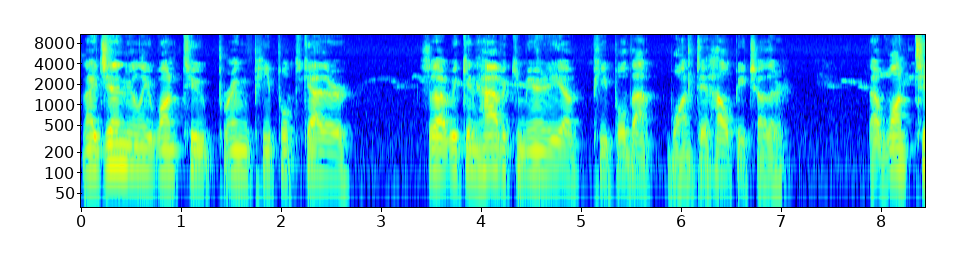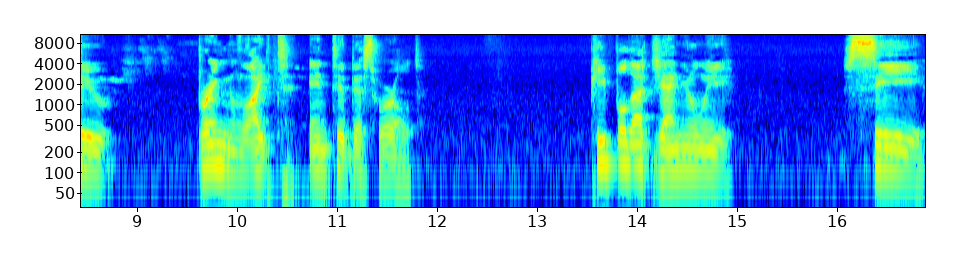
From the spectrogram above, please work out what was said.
And I genuinely want to bring people together so that we can have a community of people that want to help each other, that want to bring light into this world. People that genuinely see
